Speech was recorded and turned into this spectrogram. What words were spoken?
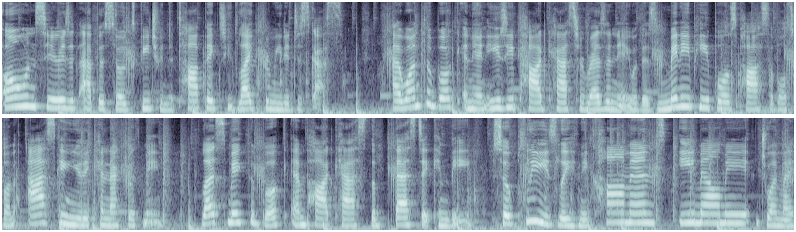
own series of episodes featuring the topics you'd like for me to discuss. I want the book and the Uneasy podcast to resonate with as many people as possible, so I'm asking you to connect with me. Let's make the book and podcast the best it can be. So please leave me comments, email me, join my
